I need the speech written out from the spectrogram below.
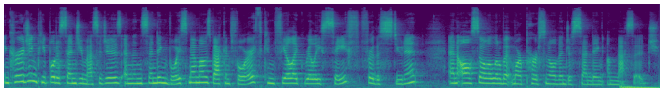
Encouraging people to send you messages and then sending voice memos back and forth can feel like really safe for the student and also a little bit more personal than just sending a message.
